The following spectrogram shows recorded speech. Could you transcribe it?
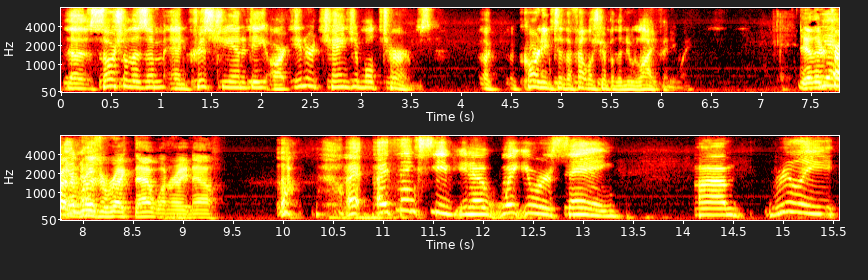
the socialism and Christianity are interchangeable terms, according to the Fellowship of the New Life, anyway. Yeah, they're Yeah, trying and to I- resurrect that one right now. I, I think, Steve, you know, what you were saying um, really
